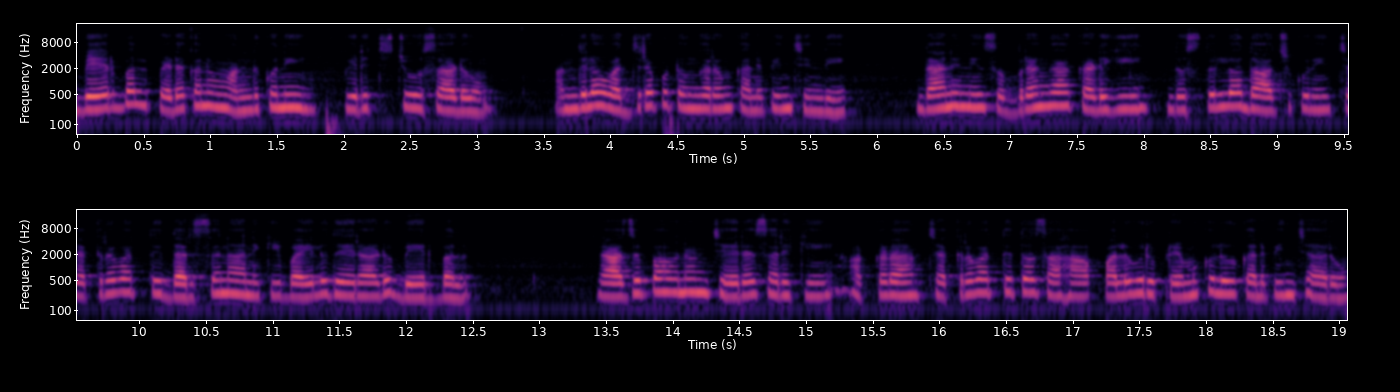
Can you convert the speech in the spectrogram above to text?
బేర్బల్ పిడకను అందుకుని విరిచి చూశాడు. అందులో వజ్రపు టుంగరం కనిపించింది. దానిని శుభ్రంగా కడిగి దుస్తుల్లో దాచుకుని చక్రవర్తి దర్శనానికి బయలుదేరాడు బీర్బల్. రాజభవనం చేరేసరికి అక్కడ చక్రవర్తితో సహా పలువురు ప్రముఖులు కనిపించారు.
